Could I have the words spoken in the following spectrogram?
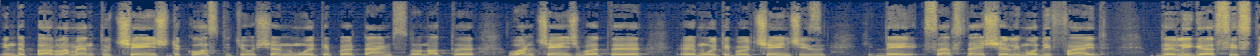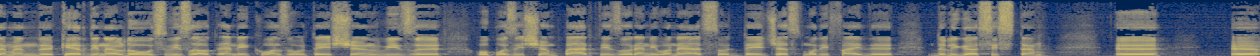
in the parliament to change the constitution multiple times. So not uh, one change, but uh, uh, multiple changes. They substantially modified the legal system and the cardinal laws without any consultation with uh, opposition parties or anyone else. So they just modified the, the legal system. Uh, uh,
